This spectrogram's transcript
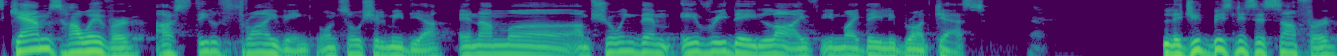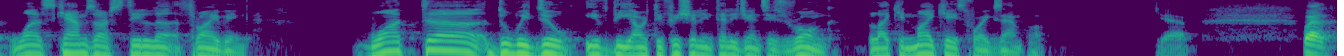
Scams, however, are still thriving on social media, and I'm uh, I'm showing them every day live in my daily broadcasts. Yeah. Legit businesses suffer while scams are still uh, thriving. What uh, do we do if the artificial intelligence is wrong? Like in my case, for example. Yeah. Well,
